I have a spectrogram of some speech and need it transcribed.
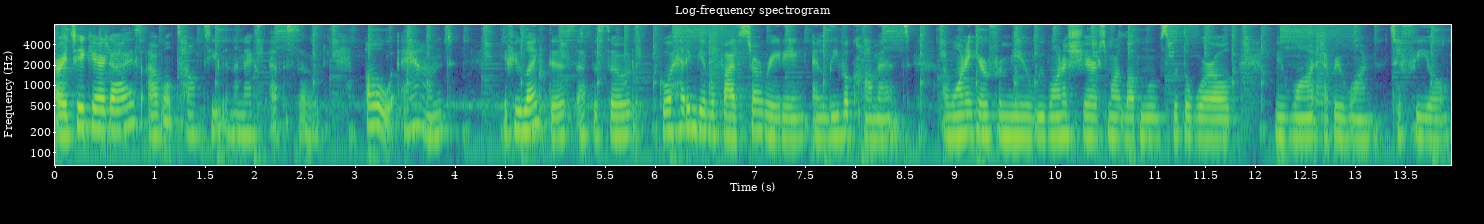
All right, take care, guys. I will talk to you in the next episode. Oh, and if you like this episode, go ahead and give a five star rating and leave a comment. I want to hear from you. We want to share Smart Love Moves with the world. We want everyone to feel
